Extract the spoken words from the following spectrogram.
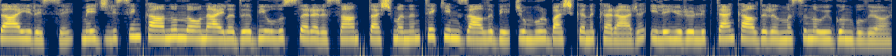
Dairesi, meclisin kanunla onayladığı bir uluslararası antlaşmanın tek imzalı bir Cumhurbaşkanı kararı ile yürürlükten kaldırılmasını uygun buluyor.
